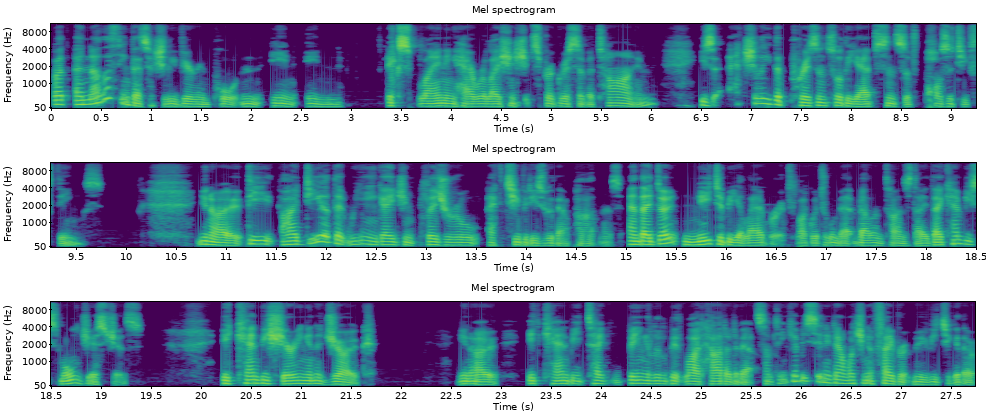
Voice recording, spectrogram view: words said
But another thing that's actually very important in in explaining how relationships progress over time is actually the presence or the absence of positive things. You know, the idea that we engage in pleasurable activities with our partners, and they don't need to be elaborate, like we're talking about Valentine's Day, they can be small gestures. It can be sharing in a joke. You know, it can be being a little bit lighthearted about something. You can be sitting down watching a favorite movie together,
